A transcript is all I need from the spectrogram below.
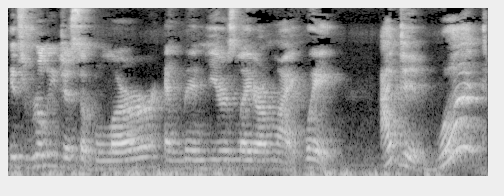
it's really just a blur. And then years later, I'm like, wait, I did what?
